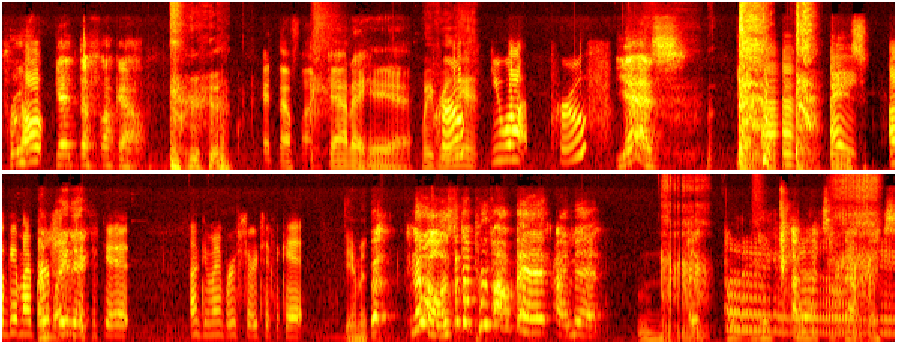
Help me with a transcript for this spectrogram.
Proof, Oh. get the fuck out. Get the fuck out of here. Wait, Proof? really? You want proof? Yes. Yeah, Hey, please. I'll get my birth waiting. certificate. I'll get my birth certificate. Damn it. But, no, it's not the proof I meant. I meant. I, I accept that place.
